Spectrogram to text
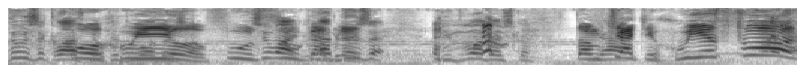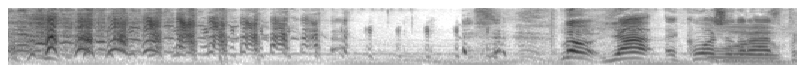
дуже класно підводочку. Охуїла, фу, Чувак, сука, я блядь. дуже підводочку. Там я- в чаті хуєсос! Ну, я кожен Ой, раз фу,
